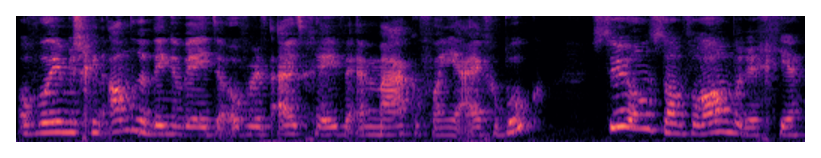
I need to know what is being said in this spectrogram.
Of wil je misschien andere dingen weten over het uitgeven en maken van je eigen boek? Stuur ons dan vooral een berichtje.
